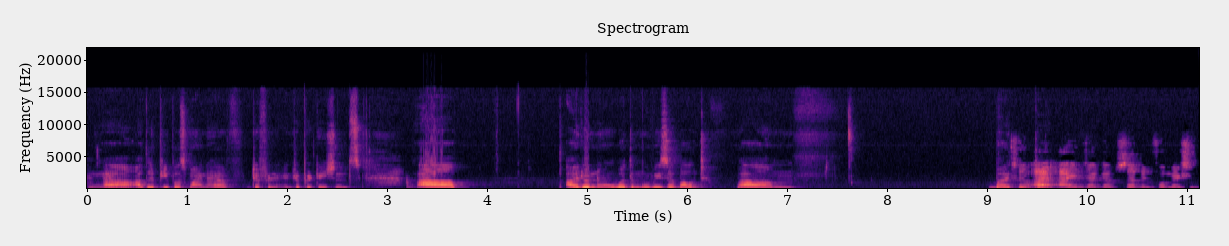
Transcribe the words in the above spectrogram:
Hmm. uh, other people's might have different interpretations uh, i don't know what the movie is about um, but So I, I dug up some information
